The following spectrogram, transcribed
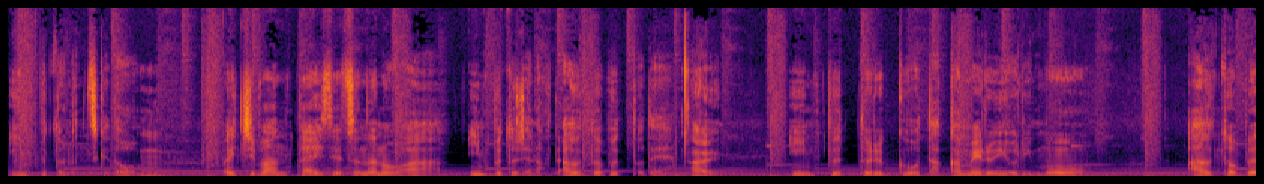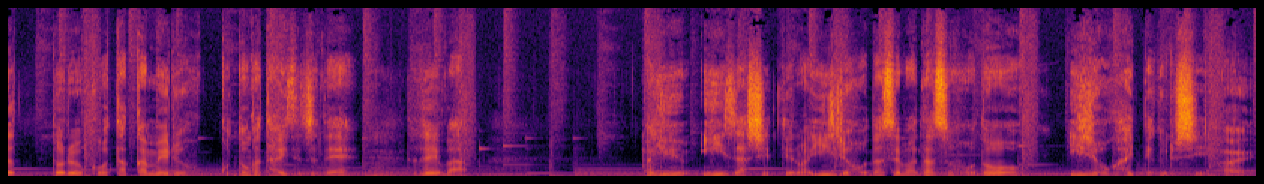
インプットなんですけど、まうん。あ、一番大切なのはインプットじゃなくてアウトプットではい。インプット力を高めるよりもアウトプット力を高めることが大切でうん。例えば、まあ、いういい雑誌っていうのはいい情報を出せば出すほどいい情報が入ってくるし、はい。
